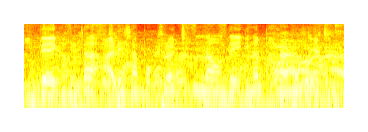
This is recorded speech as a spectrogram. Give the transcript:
이때의 강자 아리샤 폭스를 첫 라운드에 이기는 파란을 보였지만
